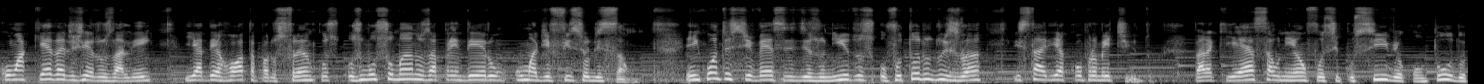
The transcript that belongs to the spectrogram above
Com a queda de Jerusalém e a derrota para os francos, os muçulmanos aprenderam uma difícil lição. Enquanto estivessem desunidos, o futuro do Islã estaria comprometido. Para que essa união fosse possível, contudo,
